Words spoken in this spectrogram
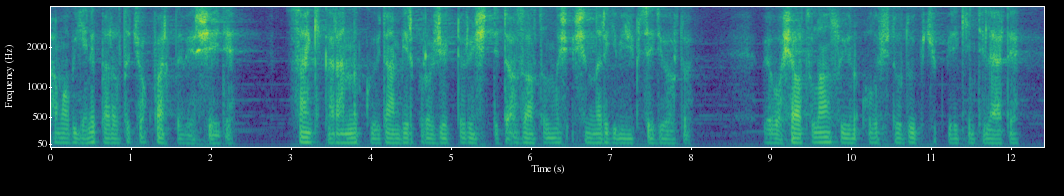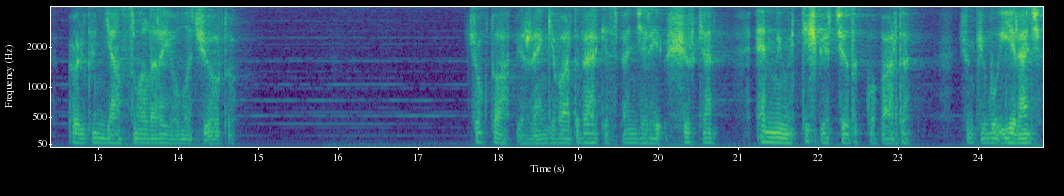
Ama bu yeni parıltı çok farklı bir şeydi. Sanki karanlık kuyudan bir projektörün şiddeti azaltılmış ışınları gibi yükseliyordu. Ve boşaltılan suyun oluşturduğu küçük birikintilerde ölgün yansımalara yol açıyordu. Çok tuhaf bir rengi vardı ve herkes pencereyi üşürken emmi müthiş bir çığlık kopardı. Çünkü bu iğrenç,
